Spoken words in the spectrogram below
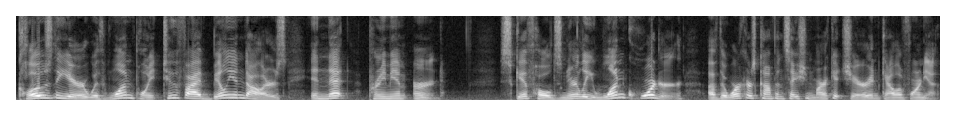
closed the year with $1.25 billion in net premium earned. SCIF holds nearly one quarter of the workers' compensation market share in California.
